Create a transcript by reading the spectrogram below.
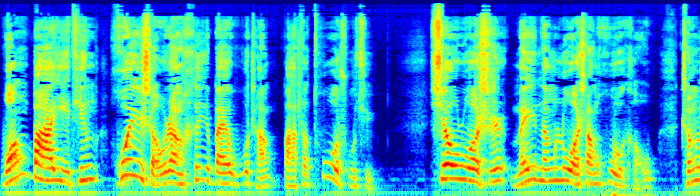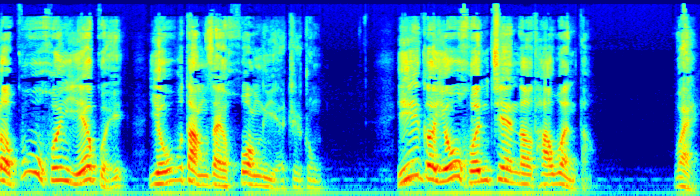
王霸一听，挥手让黑白无常把他拖出去。萧若石没能落上户口，成了孤魂野鬼，游荡在荒野之中。一个游魂见到他，问道：“喂，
